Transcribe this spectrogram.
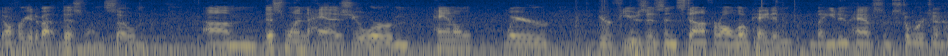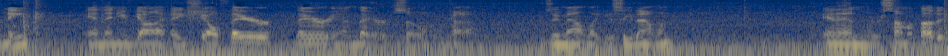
Don't forget about this one. So um, this one has your panel where your fuses and stuff are all located, but you do have some storage underneath. And then you've got a shelf there, there, and there. So kind of zoom out and let you see that one. And then there's some above it.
